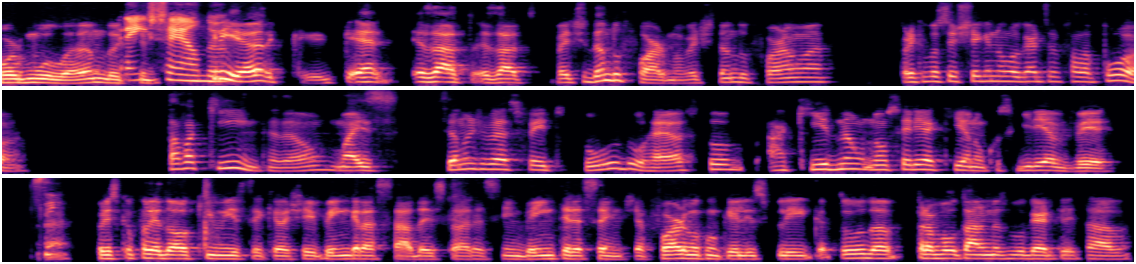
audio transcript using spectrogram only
formulando, te Preenchendo. criando, é, exato, exato, vai te dando forma, vai te dando forma para que você chegue num lugar que você fala, pô, tava aqui, entendeu? Mas se eu não tivesse feito tudo, o resto, aqui não, não seria aqui, eu não conseguiria ver. Sim. né? Por isso que eu falei do alquimista, que eu achei bem engraçada a história, assim, bem interessante, a forma com que ele explica tudo para voltar no mesmo lugar que ele estava.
